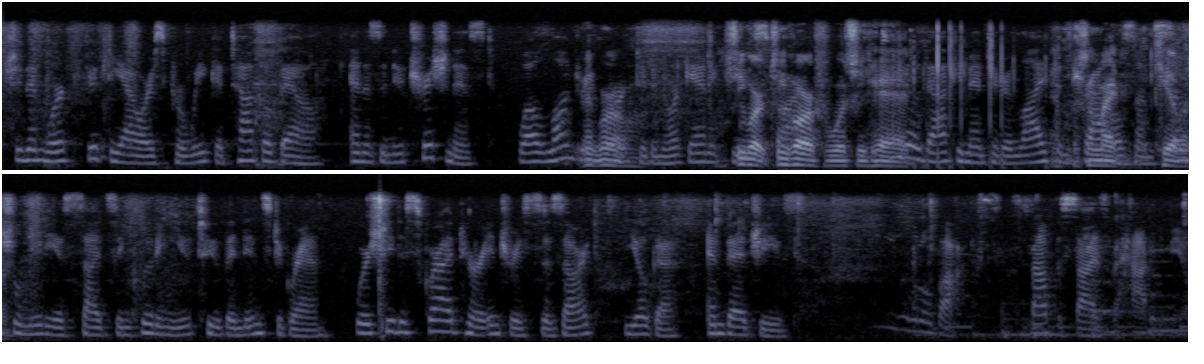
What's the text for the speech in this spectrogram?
She then worked 50 hours per week at Taco Bell and as a nutritionist, while girl. worked at an organic She worked too hard for what she Petito had. documented her life And and travels on kill her. social media sites including YouTube and Instagram, where she described her interests as art, yoga, and veggies. Tiny little box. It's about the size of a Happy Meal.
